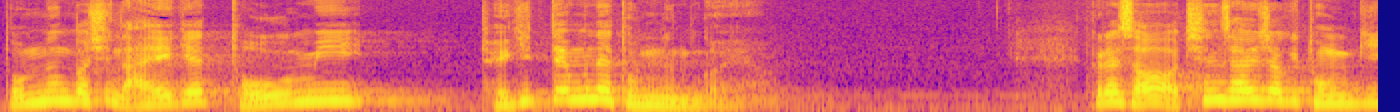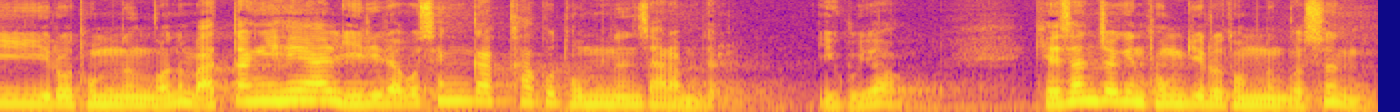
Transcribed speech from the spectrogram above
돕는 것이 나에게 도움이 되기 때문에 돕는 거예요. 그래서 친사회적 동기로 돕는 것은 마땅히 해야 할 일이라고 생각하고 돕는 사람들이고요. 계산적인 동기로 돕는 것은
